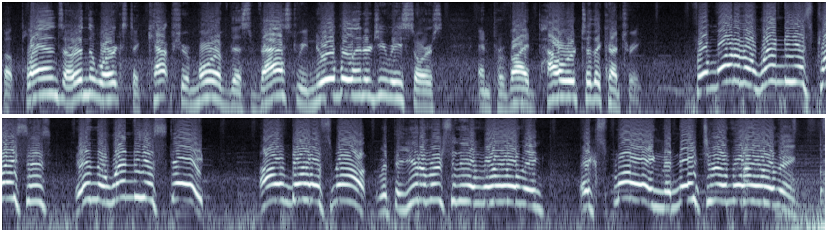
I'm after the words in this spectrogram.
but plans are in the works to capture more of this vast renewable energy resource and provide power to the country. From one of the windiest places in the windiest state, I'm Dallas Mount with the University of Wyoming, exploring the nature of Wyoming.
